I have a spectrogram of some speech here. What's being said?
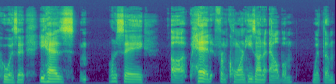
who is it? He has I want to say uh Head from Korn. He's on an album with them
